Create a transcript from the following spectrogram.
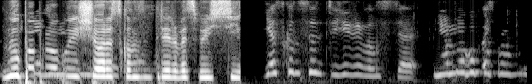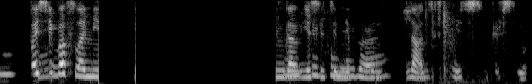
ну попробуй еще раз знаю. сконцентрировать свою силу. Я сконцентрировался. Я могу Спас- попробовать. Спасибо, Фламинго, если ты мне... типа, пом- да, ты что, суперсила.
